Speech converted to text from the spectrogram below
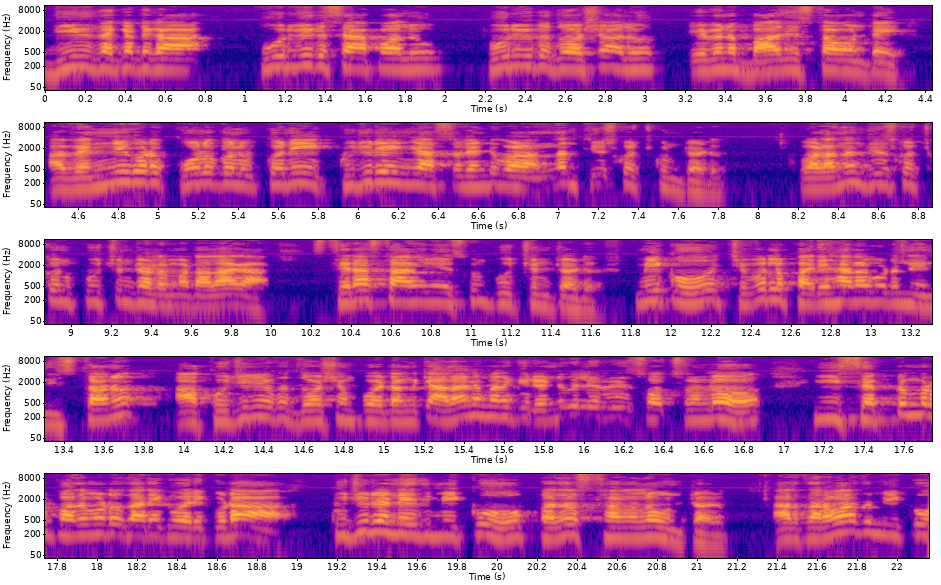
దీని తగ్గట్టుగా పూర్వీక శాపాలు పూర్వీక దోషాలు ఏమైనా బాధిస్తా ఉంటాయి. అవన్నీ కూడా కూలగొలుపుకొని కుజుడు ఏం చేస్తాడంటే వాళ్ళందరిని తీసుకొచ్చుకుంటాడు. వాళ్ళందరిని తీసుకొచ్చుకొని కూర్చుంటాడు అనమాట అలాగా. స్థిరస్థాయిలో వేసుకుని కూర్చుంటాడు. మీకు చివరిలో పరిహారం కూడా నేను ఇస్తాను. ఆ కుజుని యొక్క దోషం పోయడానికి అలానే మనకి రెండు వేల ఇరవై సంవత్సరంలో ఈ సెప్టెంబర్ పదమూడో తారీఖు వరకు కూడా కుజుడు అనేది మీకు పదవ స్థానంలో ఉంటాడు. ఆ తర్వాత మీకు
